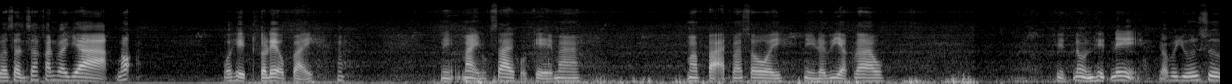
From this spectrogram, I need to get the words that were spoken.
ว่าสันสักคันว่าอยากเนาะว่าเห็ดก็แล้วไป นี่ใหม่ลูกชายขอแกมา มาปาดมาซอย นี่ระเบียกเราเห็ดนนเห็ดนี่เราไปอยูซื้อ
